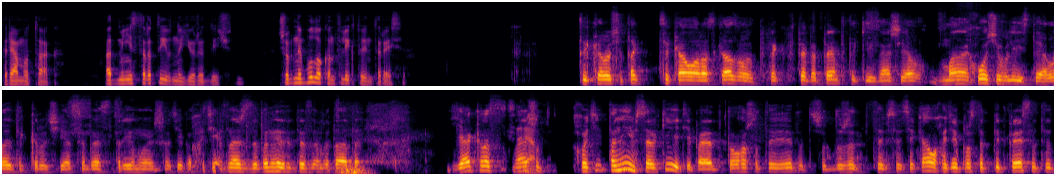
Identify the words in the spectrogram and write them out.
прямо так. Адміністративно юридично. Щоб не було конфлікту інтересів. Ти, коротше, так цікаво розказував, так в тебе темп такий, знаєш, я в мене хочу влізти, але так, коротше, я себе стримую, що типу, хотів, знаєш, зупинити запитати. Я якраз, знаєш, хотів, та ні, все окей, типу, того, що ти тут, що дуже це все цікаво, хотів просто підкреслити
